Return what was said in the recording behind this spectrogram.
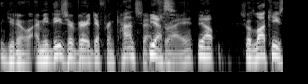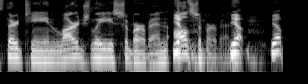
You know, I mean, these are very different concepts, Yes. right? Yep. So Lucky's 13, largely suburban, Yep. all suburban. Yep. Yep.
